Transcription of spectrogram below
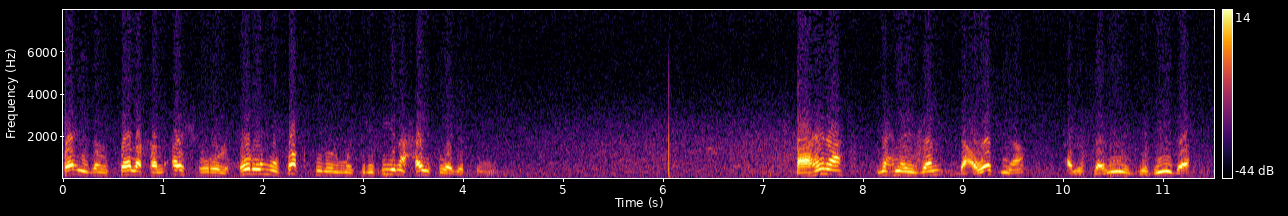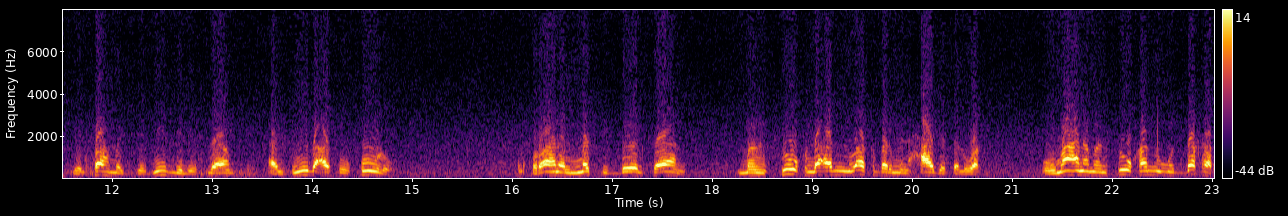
فإذا انسلخ الأشهر الحرم فاقتلوا المشركين حيث وجدتموه فهنا نحن إذا دعوتنا الإسلامية الجديدة للفهم الجديد للإسلام اللي بيبعث وصوله القرآن المكي الدول كان منسوخ لأنه أكبر من حاجة الوقت. ومعنى منسوخ أنه مدخر.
